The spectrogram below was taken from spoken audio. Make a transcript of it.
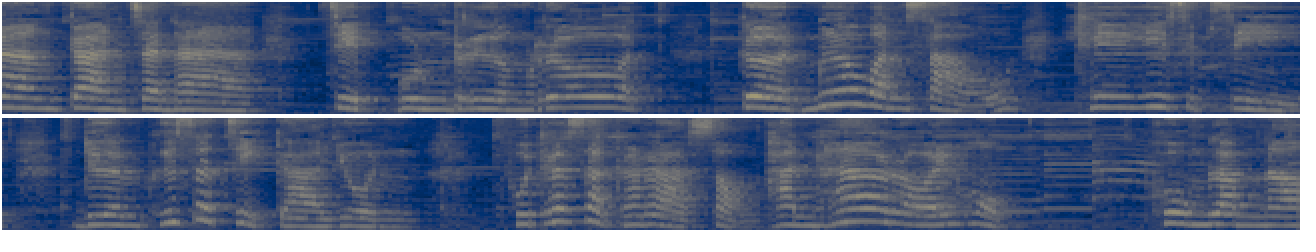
นางการจนา จิตบุญเรืองโรธเกิดเมื่อวันเสาร์ที่ 24 เดือนพฤศจิกายน พุทธศักราช 2506 ภูมิลำเนา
